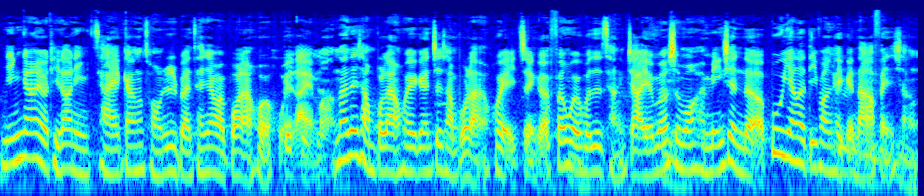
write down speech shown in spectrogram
您刚刚有提到您才刚从日本参加完博览会回来嘛？那那场博览会跟这场博览会整个氛围或者藏家有没有什么很明显的不一样的地方可以跟大家分享？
